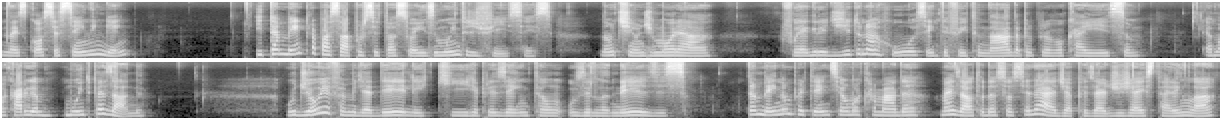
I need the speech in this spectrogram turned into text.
na Escócia sem ninguém e também para passar por situações muito difíceis. Não tinha onde morar, foi agredido na rua sem ter feito nada para provocar isso. É uma carga muito pesada. O Joe e a família dele, que representam os irlandeses, também não pertencem a uma camada mais alta da sociedade, apesar de já estarem lá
